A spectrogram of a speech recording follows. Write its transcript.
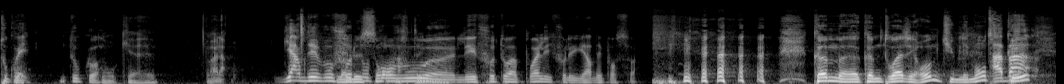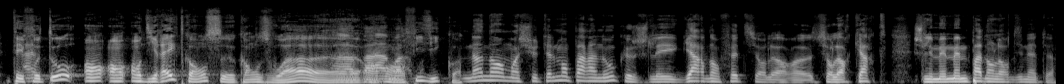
Tout court. tout court. Donc euh, voilà. Gardez vos photos pour vous. Euh, les photos à poil, il faut les garder pour soi. comme euh, comme toi, Jérôme, tu me les montres ah bah, que tes ah. photos en, en, en, direct quand on se quand on se voit euh, ah bah, en, en, physique, quoi. Non, non, moi je suis tellement parano que je les garde en fait sur leur sur leur carte. Je les mets même pas dans l'ordinateur.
